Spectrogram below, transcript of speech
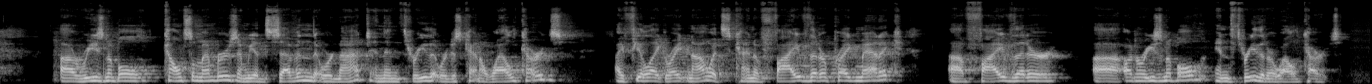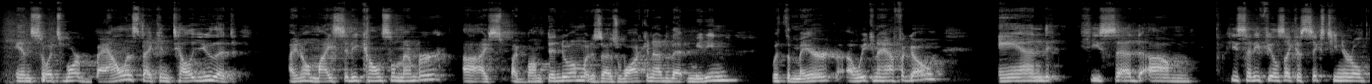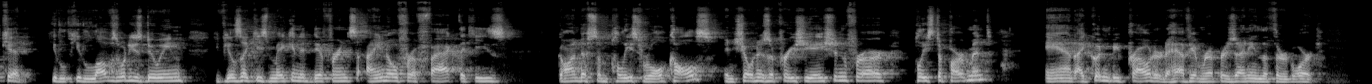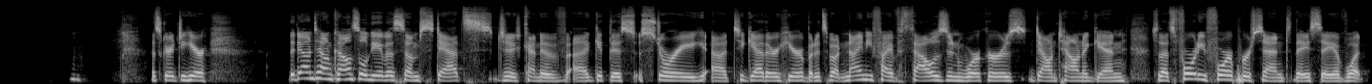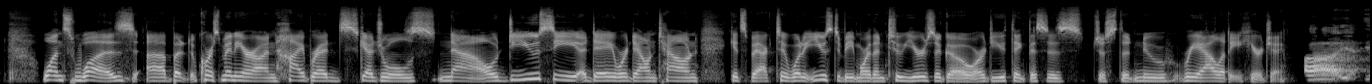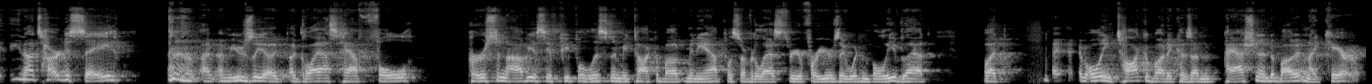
uh, reasonable council members, and we had seven that were not, and then three that were just kind of wild cards. I feel like right now it's kind of five that are pragmatic, uh, five that are uh, unreasonable, and three that are wild cards. And so it's more balanced. I can tell you that I know my city council member. Uh, I, I bumped into him as I was walking out of that meeting with the mayor a week and a half ago, and he said um, he said he feels like a 16 year old kid. He, he loves what he's doing. He feels like he's making a difference. I know for a fact that he's gone to some police roll calls and shown his appreciation for our police department. And I couldn't be prouder to have him representing the third ward. That's great to hear. The Downtown Council gave us some stats to kind of uh, get this story uh, together here, but it's about 95,000 workers downtown again. So that's 44%, they say, of what once was. Uh, but of course, many are on hybrid schedules now. Do you see a day where downtown gets back to what it used to be more than two years ago, or do you think this is just the new reality here, Jay? Uh, you know, it's hard to say. I'm usually a, a glass half full person. Obviously, if people listen to me talk about Minneapolis over the last three or four years, they wouldn't believe that. But I only talk about it because I'm passionate about it and I care.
